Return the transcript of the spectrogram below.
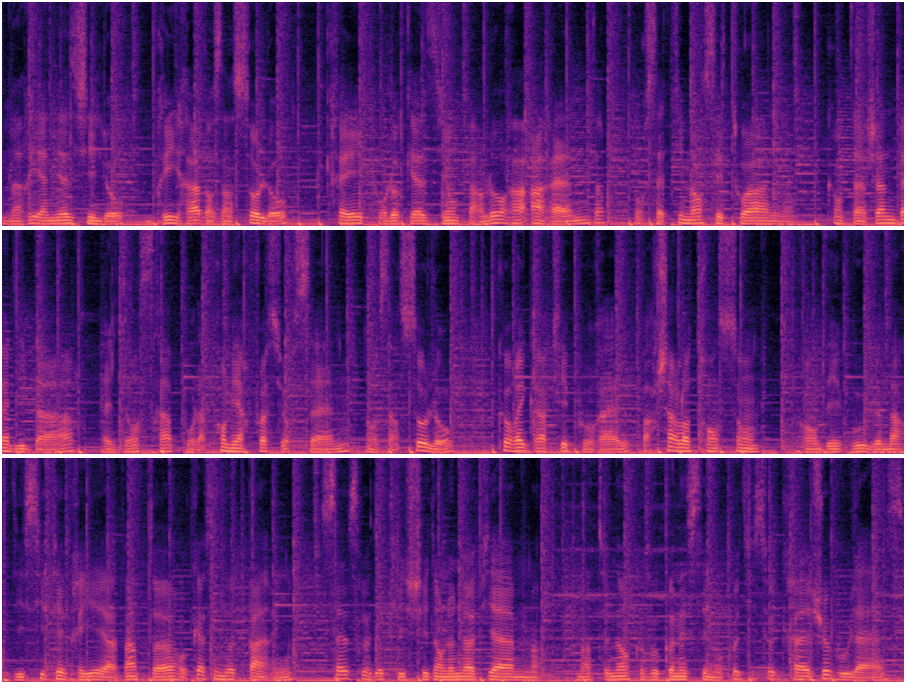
Marie-Agnès Gillot brillera dans un solo créé pour l'occasion par Laura Arend pour cette immense étoile. Quant à Jeanne Balibar, elle dansera pour la première fois sur scène dans un solo chorégraphié pour elle par Charlotte Ranson. Rendez-vous le mardi 6 février à 20h au Casino de Paris, 16 rue de Clichy dans le 9e. Maintenant que vous connaissez mon petit secret, je vous laisse.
